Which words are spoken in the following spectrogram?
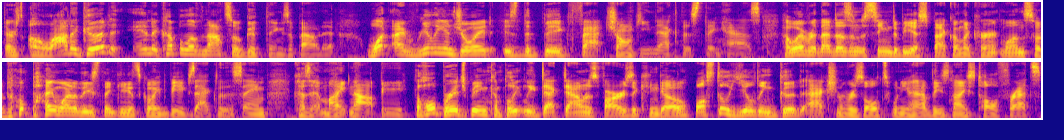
There's a lot of good and a couple of not so good things about it. What I really enjoyed is the big fat chonky neck this thing has. However, that doesn't seem to be a spec on the current one, so don't buy one of these thinking it's going to be exactly the same because it might not be. The whole bridge being completely decked down as far as it can go, while still yielding good action results when you have these nice tall frets,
